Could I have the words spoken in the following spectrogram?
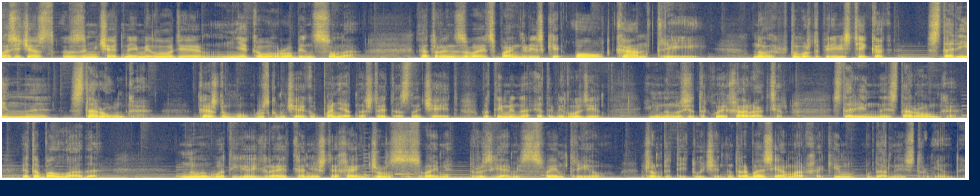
Ну, а сейчас замечательная мелодия некого Робинсона, которая называется по-английски «Old Country», ну, что можно перевести как «старинная сторонка». Каждому русскому человеку понятно, что это означает. Вот именно эта мелодия именно носит такой характер. «Старинная сторонка». Это баллада. Ну, вот ее играет, конечно, Хэнк Джонс со своими друзьями, со своим трио. Джон Петейтуч на контрабасе, Амар Хаким – ударные инструменты.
